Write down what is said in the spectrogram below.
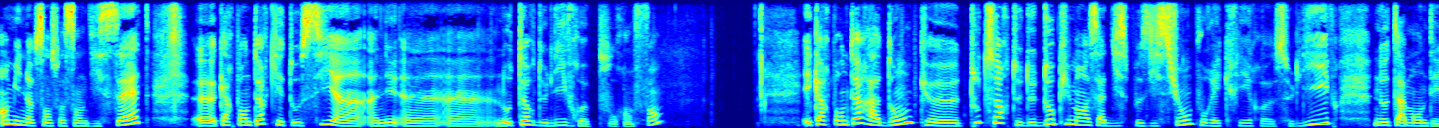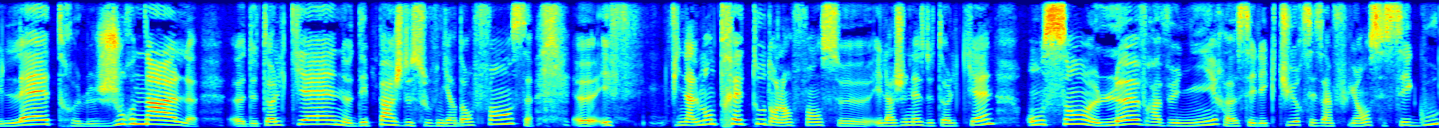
en 1977. Euh, Carpenter qui est aussi un, auteur de livres pour enfants. Et Carpenter a donc euh, toutes sortes de documents à sa disposition pour écrire euh, ce livre, notamment des lettres, le journal de Tolkien, des pages de souvenirs d'enfance. Finalement, très tôt dans l'enfance euh, et la jeunesse de Tolkien, on sent euh, l'œuvre à venir, euh, ses lectures, ses influences, ses goûts.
